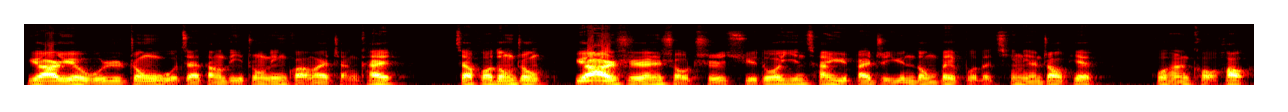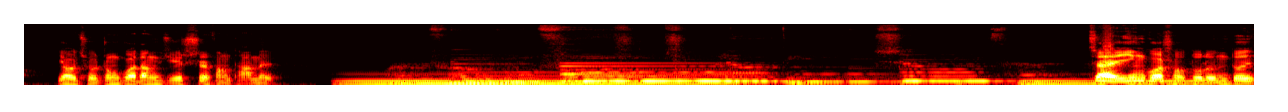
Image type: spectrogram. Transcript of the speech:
于二月五日中午在当地中领馆外展开。在活动中，约二十人手持许多因参与白纸运动被捕的青年照片，呼喊口号，要求中国当局释放他们。在英国首都伦敦，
